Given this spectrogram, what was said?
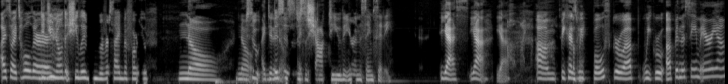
I so I told her Did you know that she lived in Riverside before you? No, no, so I didn't. This know. is just I- a shock to you that you're in the same city. yes, yeah, yeah. Oh my um because we both grew up we grew up in the same area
